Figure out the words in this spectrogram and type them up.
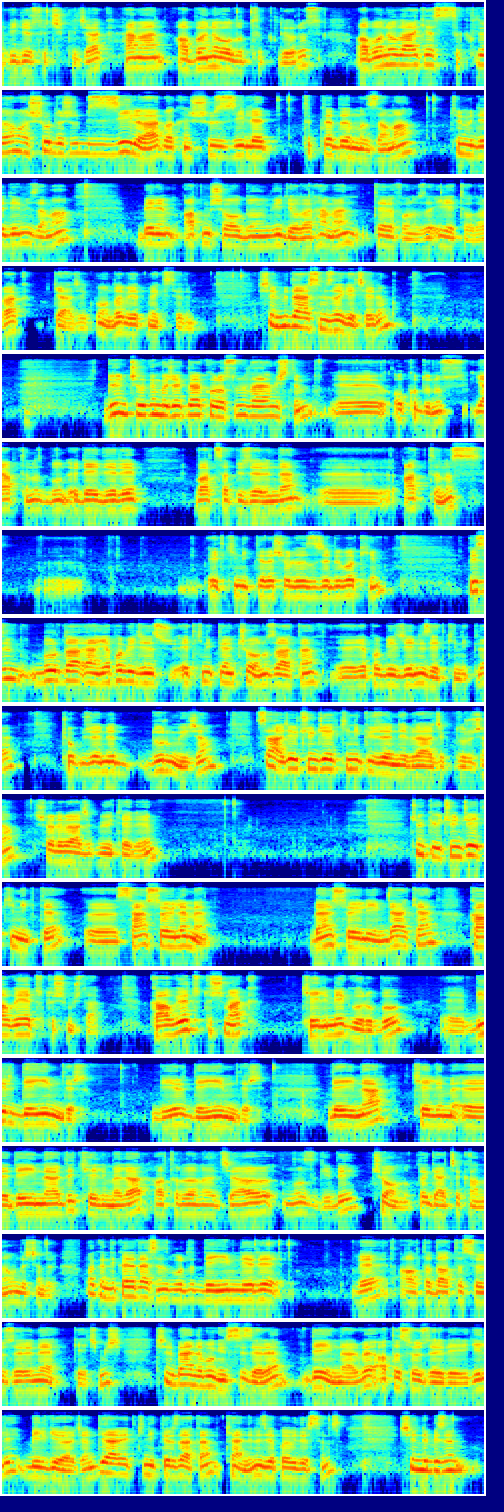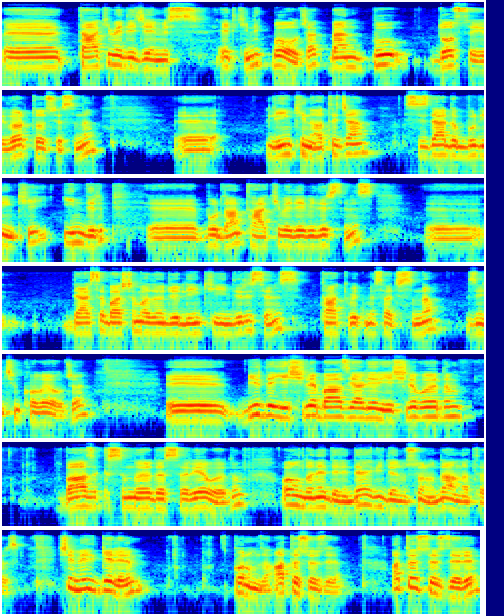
videosu çıkacak. Hemen abone olu tıklıyoruz. Abone ol herkes tıklıyor ama şurada şu bir zil var. Bakın şu zile tıkladığımız zaman tümü dediğimiz zaman benim atmış olduğum videolar hemen telefonunuza ileti olarak gelecek. Bunu da belirtmek istedim. Şimdi dersimize geçelim. Dün Çılgın Böcekler Korosu'nu vermiştim. Ee, okudunuz, yaptınız. Bunun ödevleri WhatsApp üzerinden e, attınız. Ee, etkinliklere şöyle hızlıca bir bakayım. Bizim burada yani yapabileceğiniz etkinliklerin çoğunu zaten e, yapabileceğiniz etkinlikler. Çok üzerine durmayacağım. Sadece üçüncü etkinlik üzerinde birazcık duracağım. Şöyle birazcık büyütelim. Çünkü üçüncü etkinlikte e, sen söyleme, ben söyleyeyim derken kavgaya tutuşmuşlar. Kavgaya tutuşmak kelime grubu e, bir deyimdir. Bir deyimdir. Deyimler kelime e, deyimlerde kelimeler hatırlanacağınız gibi çoğunlukla gerçek anlamı dışındadır. Bakın dikkat ederseniz burada deyimleri ve altta da atasözlerine geçmiş. Şimdi ben de bugün sizlere deyimler ve atasözleriyle ilgili bilgi vereceğim. Diğer etkinlikleri zaten kendiniz yapabilirsiniz. Şimdi bizim e, takip edeceğimiz etkinlik bu olacak. Ben bu dosyayı, Word dosyasını e, linkini atacağım. Sizler de bu linki indirip e, buradan takip edebilirsiniz. E, derse başlamadan önce linki indirirseniz takip etmesi açısından sizin için kolay olacak. E, bir de yeşile bazı yerleri yeşile boyadım. Bazı kısımları da sarıya boyadım. Onun da nedeni de videonun sonunda anlatırız. Şimdi gelelim konumuza. Atasözleri. Atasözleri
